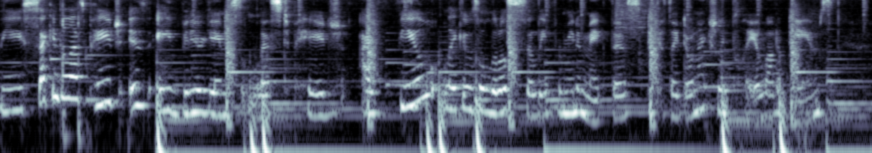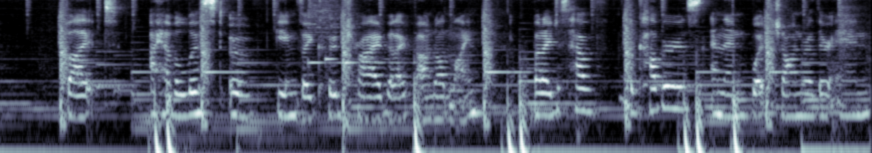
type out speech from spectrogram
The second to last page is a video games list page. I feel like it was a little silly for me to make this because I don't actually play a lot of games, but I have a list of games I could try that I found online. But I just have the covers and then what genre they're in,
